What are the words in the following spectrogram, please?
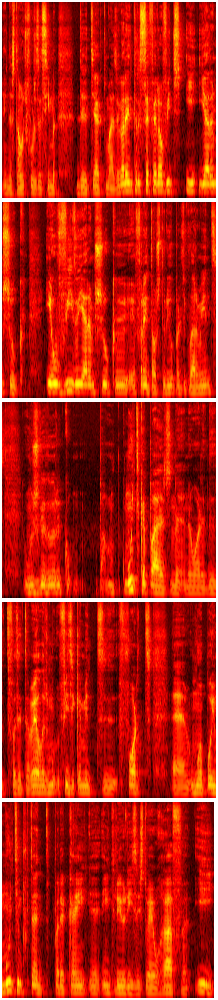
ainda está uns furos acima de Tiago Tomás. Agora entre Seferovic e Yaramchuk. Eu vi do Yaramchuk eh, frente ao Estoril particularmente um jogador com, muito capaz na, na hora de, de, fazer tabelas, fisicamente forte, um apoio muito importante para quem uh, interioriza, isto é, o Rafa e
